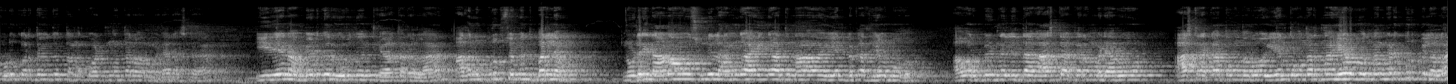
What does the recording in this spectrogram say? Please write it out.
ಕೊಡು ಕರ್ತವ್ಯ ತಂದು ಕೊಟ್ಟ ನಂತರ ಅವ್ರು ಮಾಡ್ಯಾರ ಅಷ್ಟ. ಇದೇನು ಅಂಬೇಡ್ಕರ್ ವಿರುದ್ಧ ಅಂತ ಹೇಳ್ತಾರಲ್ಲ, ಅದನ್ನು ಪ್ರೂಫ್ ಸಮೇತ ಬರಲಿ ಅವ್ನು ನೋಡ್ರಿ, ನಾನು ಸುನಿಲ್ ಹಂಗ, ಹಿಂಗ ಅಂತ ನಾ ಏನು ಬೇಕಾದ್ ಹೇಳ್ಬೋದು. ಅವ್ರ ಪೀಡ್ನಲ್ಲಿ ಇದ್ದಾಗ ಅಷ್ಟ ಅಕ್ರಮ ಮಾಡ್ಯಾರು ಅಷ್ಟು ರೊಕ್ಕ ತೊಗೊಂಡರು, ಏನು ತೊಗೊಂಡಾರ ನಾ ಹೇಳ್ಬೋದು. ನನ್ನ ಕಡೆ ಪ್ರೂಫ್ ಇಲ್ಲಲ್ಲ.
